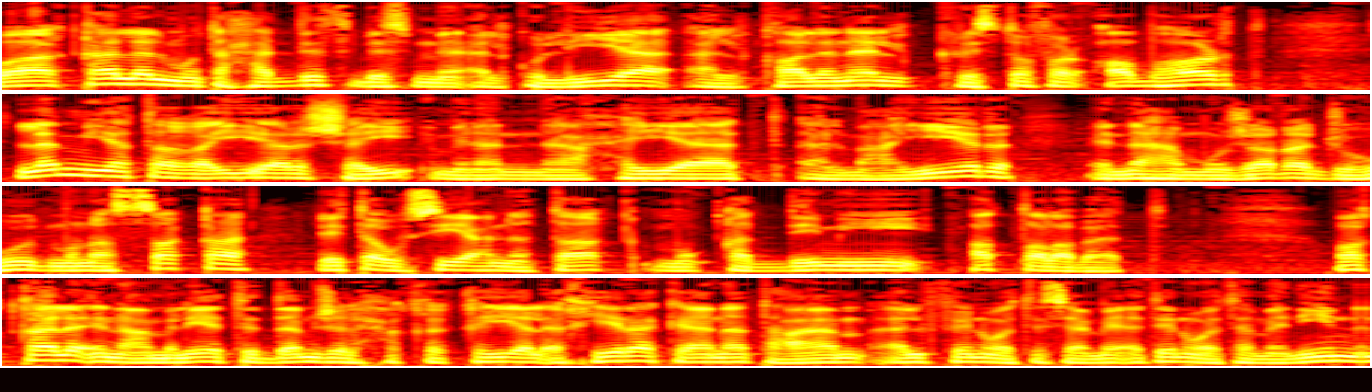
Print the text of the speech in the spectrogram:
وقال المتحدث باسم الكلية الكولونيل كريستوفر أوبهارت لم يتغير شيء من الناحية المعايير إنها مجرد جهود منسقة لتوسيع نطاق مقدمي الطلبات. وقال إن عملية الدمج الحقيقية الأخيرة كانت عام 1980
